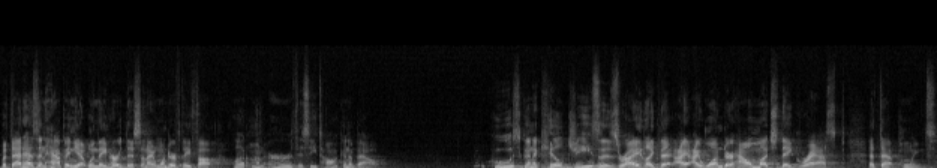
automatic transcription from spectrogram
But that hasn't happened yet when they heard this. And I wonder if they thought, what on earth is he talking about? Who's going to kill Jesus, right? Like that, I, I wonder how much they grasped at that point.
